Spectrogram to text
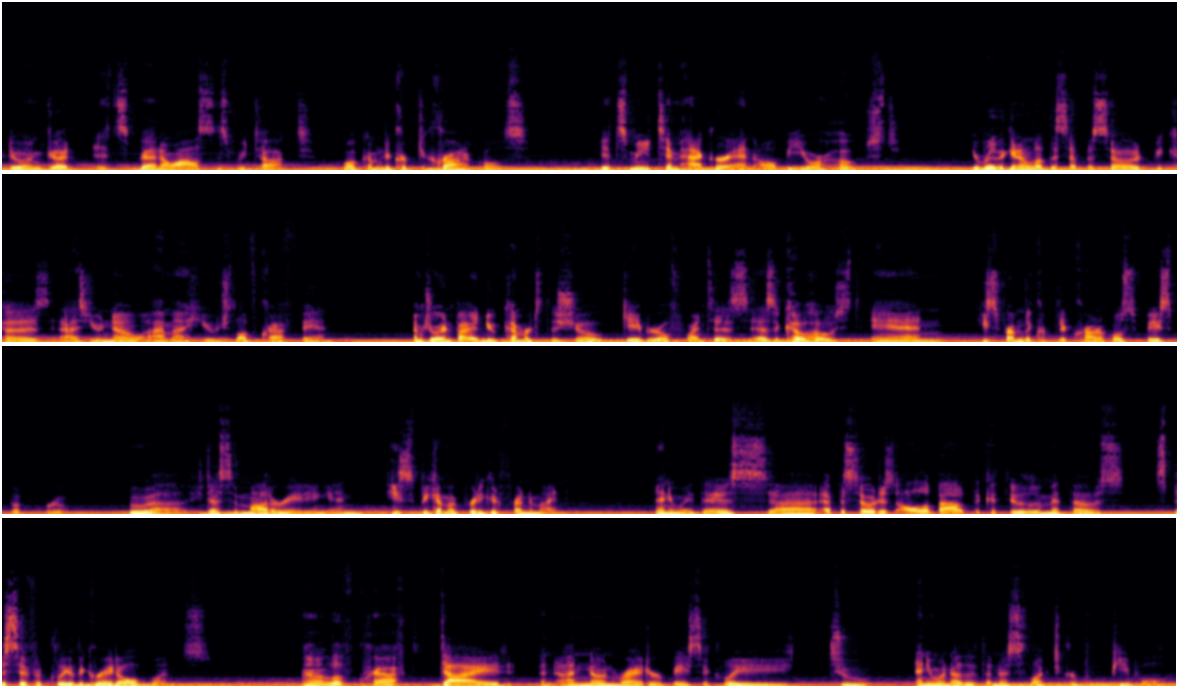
You're doing good. It's been a while since we talked. Welcome to Cryptic Chronicles. It's me, Tim Hacker, and I'll be your host. You're really going to love this episode because, as you know, I'm a huge Lovecraft fan. I'm joined by a newcomer to the show, Gabriel Fuentes, as a co host, and he's from the Cryptic Chronicles Facebook group, who uh, he does some moderating, and he's become a pretty good friend of mine. Anyway, this uh, episode is all about the Cthulhu mythos, specifically the Great Old Ones. Now, Lovecraft died an unknown writer, basically, to anyone other than a select group of people.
